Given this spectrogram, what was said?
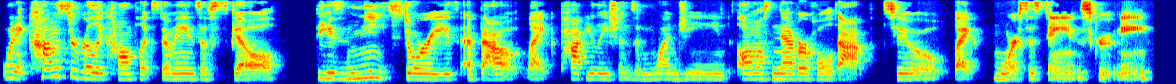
when it comes to really complex domains of skill, these neat stories about like populations in one gene almost never hold up to like more sustained scrutiny.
